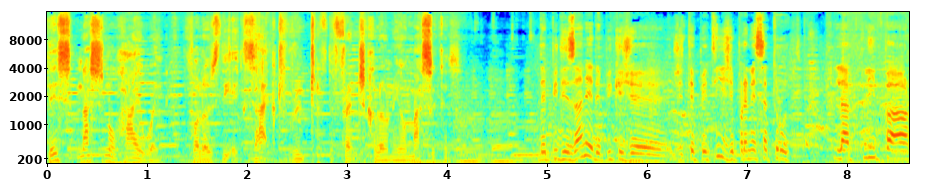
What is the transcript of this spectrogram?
This national highway follows the exact route of the French colonial massacres. Depuis des années, depuis que j'étais petit, je prenais cette route. La plupart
